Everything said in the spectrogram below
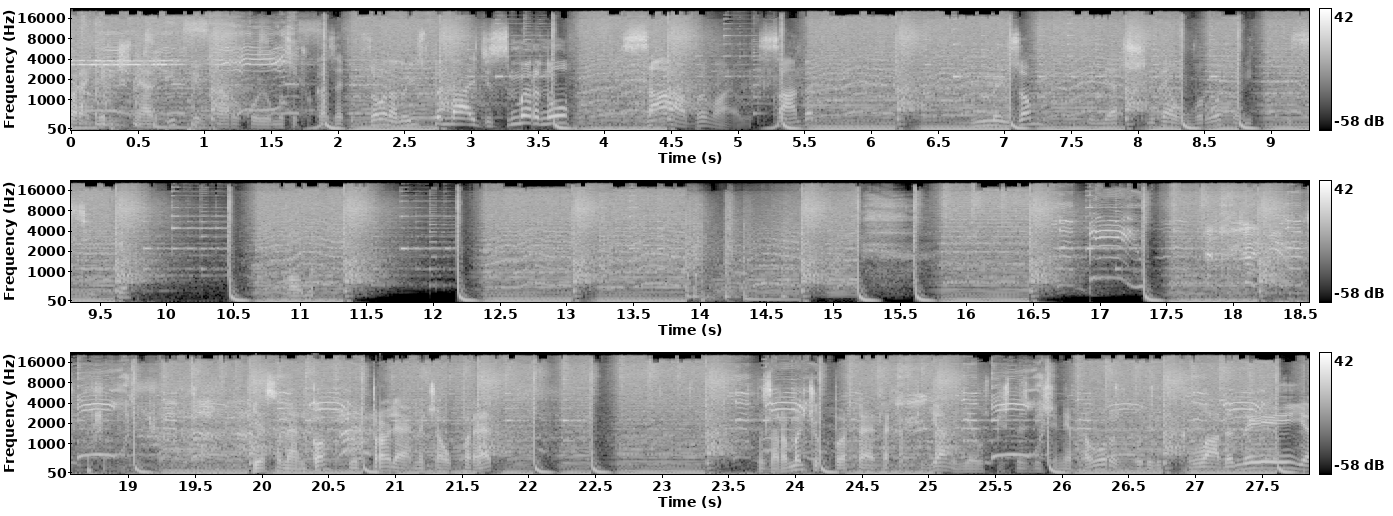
Попередній річний арбітрів на рукою Мусичука зафіксовано. Ну і з пенальті Смирнов забиває Олександр. Низом. М'яч йде у ворота від сітки. Гол. Ясененко відправляє м'яча вперед. Заромельчук повертається харків'ян. Є успішне зміщення праворуч. Буде відкладений.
